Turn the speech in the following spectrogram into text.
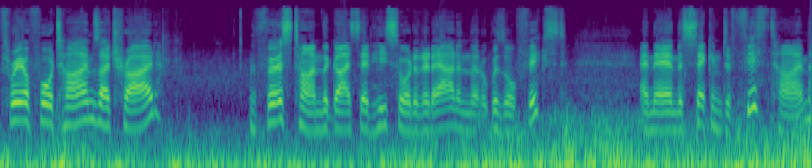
three or four times. I tried. The first time, the guy said he sorted it out and that it was all fixed, and then the second to fifth time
